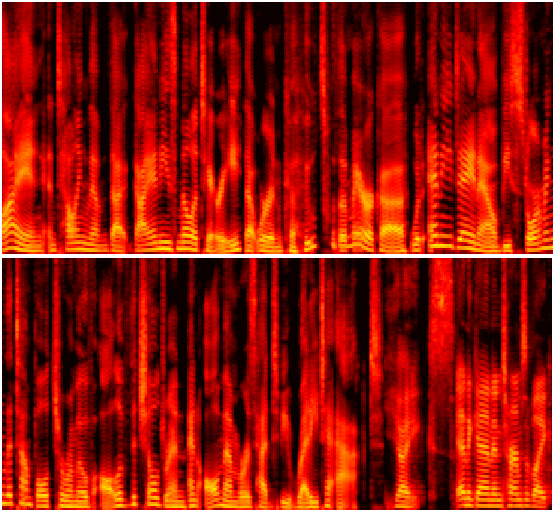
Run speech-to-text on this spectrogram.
lying and telling them that Guyanese military that were in cahoots with America would any day now be storming the temple to remove all of the children, and all members had to be ready to act. Yikes. And again, in terms of like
